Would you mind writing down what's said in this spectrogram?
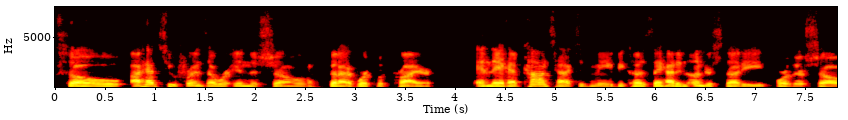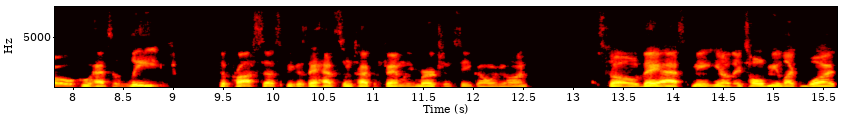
so I had two friends that were in the show that I've worked with prior and they had contacted me because they had an understudy for their show who had to leave the process because they had some type of family emergency going on. So they asked me, you know, they told me like what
